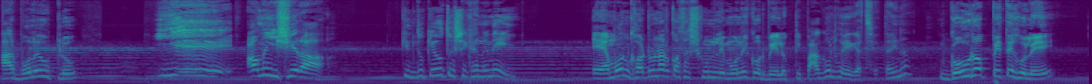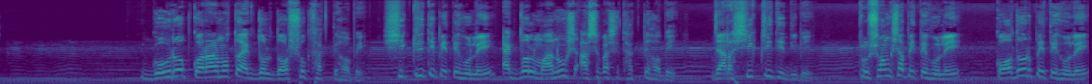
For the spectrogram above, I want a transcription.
আর বলে উঠল ইয়ে আমি সেরা। কিন্তু কেউ তো সেখানে নেই। এমন ঘটনার কথা শুনলে মনে করবে লোকটি পাগল হয়ে গেছে, তাই না? গৌরব পেতে হলে গৌরব করার মতো একদল দর্শক থাকতে হবে। স্বীকৃতি পেতে হলে একদল মানুষ আশেপাশে থাকতে হবে, যারা স্বীকৃতি দিবে। প্রশংসা পেতে হলে, কদর পেতে হলে,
